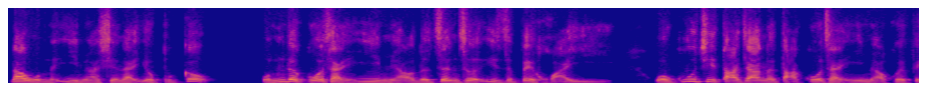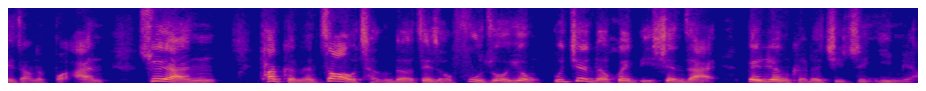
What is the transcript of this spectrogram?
那我们疫苗现在又不够，我们的国产疫苗的政策一直被怀疑。我估计大家呢打国产疫苗会非常的不安，虽然它可能造成的这种副作用，不见得会比现在被认可的几支疫苗。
